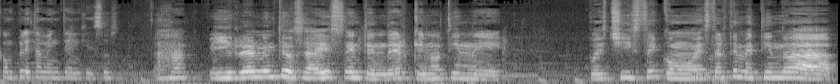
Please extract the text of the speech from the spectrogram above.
completamente en Jesús. Ajá, y realmente, o sea, es entender que no tiene, pues, chiste como estarte metiendo a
